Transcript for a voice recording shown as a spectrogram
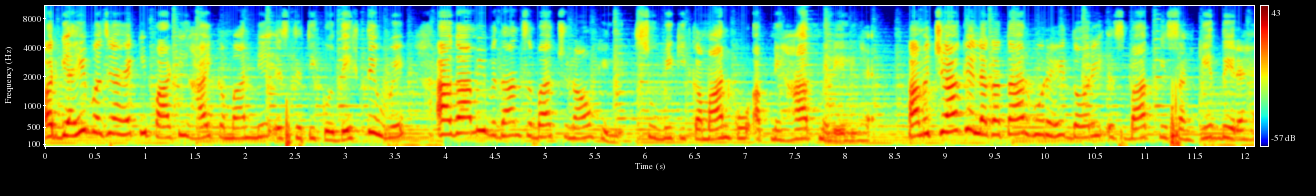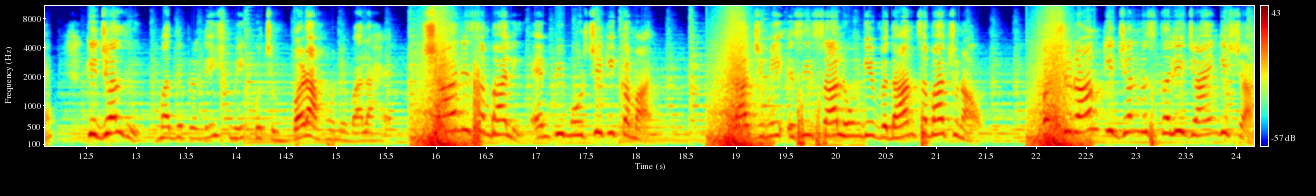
और यही वजह है कि पार्टी हाईकमान ने स्थिति को देखते हुए आगामी विधानसभा चुनाव के लिए सूबे की कमान को अपने हाथ में ले ली है। अमित शाह के लगातार हो रहे दौरे इस बात के संकेत दे रहे हैं कि जल्द ही मध्य प्रदेश में कुछ बड़ा होने वाला है। शाह ने संभाली एमपी मोर्चे की कमान। राज्य में इसी साल होंगे विधानसभा चुनाव। परशुराम की जन्मस्थली जाएँगे शाह।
